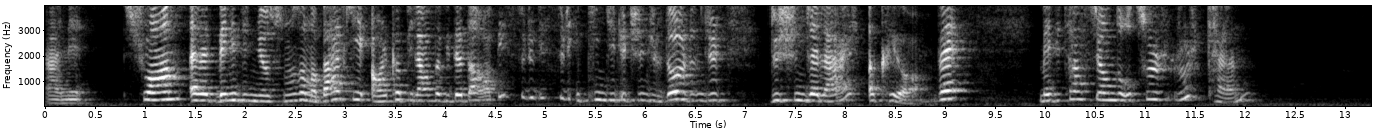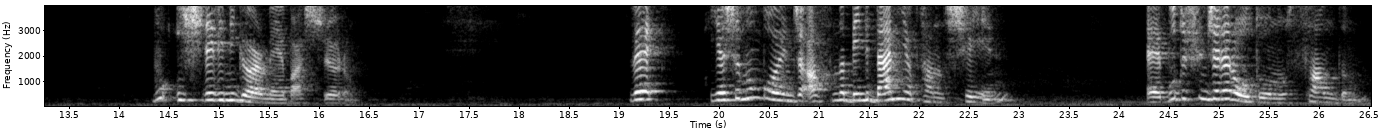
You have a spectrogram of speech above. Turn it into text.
Yani şu an evet beni dinliyorsunuz ama belki arka planda bir de daha bir sürü bir sürü ikinci, üçüncü, dördüncü düşünceler akıyor. Ve meditasyonda otururken bu işlevini görmeye başlıyorum. Ve yaşamım boyunca aslında beni ben yapan şeyin e, bu düşünceler olduğunu sandım.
